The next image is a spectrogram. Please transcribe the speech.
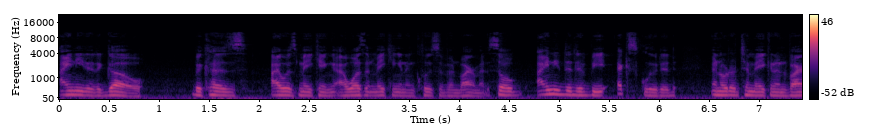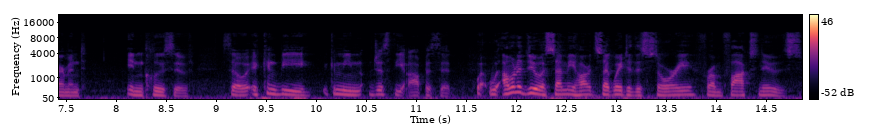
I needed to go because I was making I wasn't making an inclusive environment. So I needed to be excluded in order to make an environment inclusive. So it can be it can mean just the opposite. I want to do a semi-hard segue to this story from Fox News.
